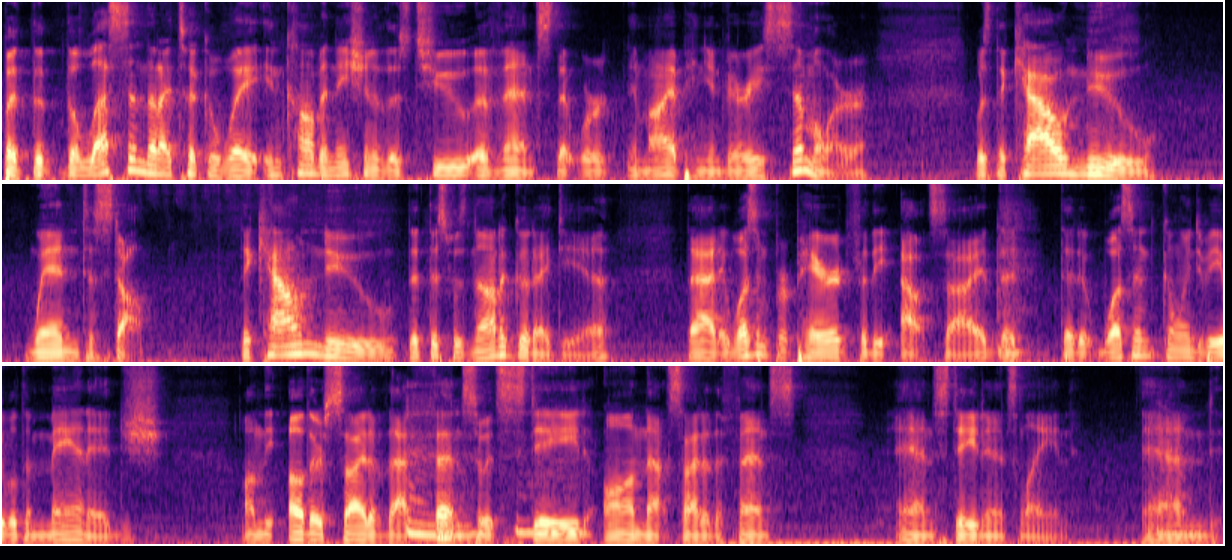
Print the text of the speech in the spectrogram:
but the the lesson that I took away in combination of those two events that were, in my opinion, very similar, was the cow knew when to stop. The cow knew that this was not a good idea, that it wasn't prepared for the outside, that that it wasn't going to be able to manage on the other side of that mm-hmm. fence, so it mm-hmm. stayed on that side of the fence and stayed in its lane. And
